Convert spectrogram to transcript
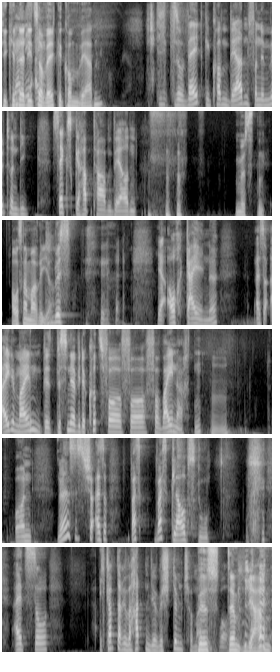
die Kinder, ja, nee, die zur Welt gekommen werden? Die zur Welt gekommen werden von den Müttern, die Sex gehabt haben werden. Müssten. Außer Maria. Müssten. ja, auch geil, ne? Also allgemein, wir, wir, sind ja wieder kurz vor, vor, vor Weihnachten. Mhm. Und, ne, es ist schon, also was, was glaubst du, als so ich glaube, darüber hatten wir bestimmt schon mal bestimmt. gesprochen. Bestimmt. Wir haben,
